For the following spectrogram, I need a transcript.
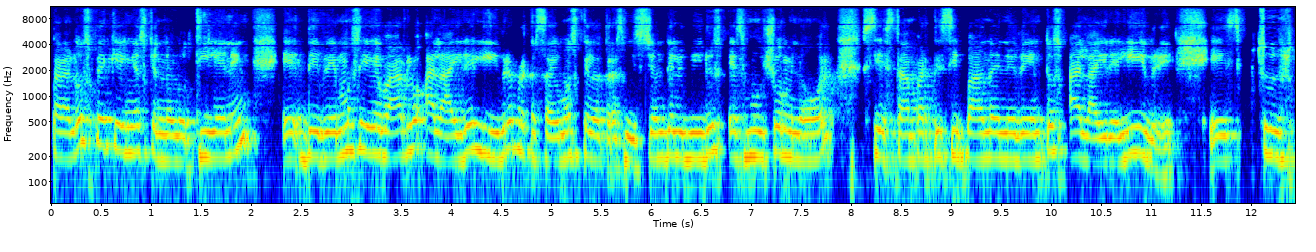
Para los pequeños que no lo tienen, eh, debemos llevarlo al aire libre porque sabemos que la transmisión del virus es mucho menor si están participando en eventos al aire libre. Es, sus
